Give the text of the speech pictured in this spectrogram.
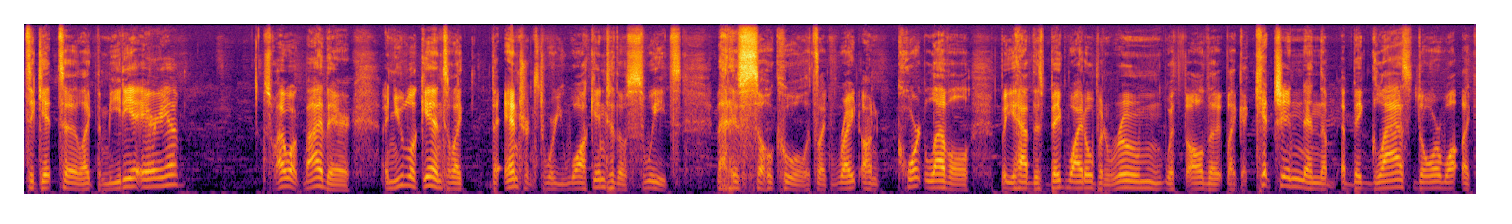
to get to like the media area. So I walk by there, and you look into like the entrance to where you walk into those suites. That is so cool. It's like right on court level, but you have this big wide open room with all the like a kitchen and the, a big glass door wall. Like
